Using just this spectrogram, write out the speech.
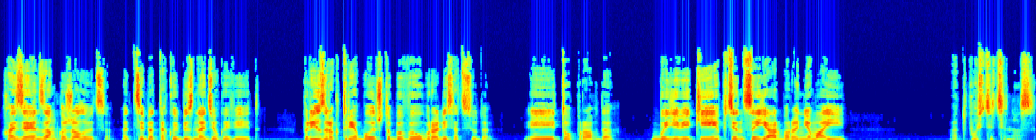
Хозяин замка жалуется. От тебя такой безнадегой веет. Призрак требует, чтобы вы убрались отсюда. И то правда. Боевики, птенцы Ярбора не мои. Отпустите нас.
